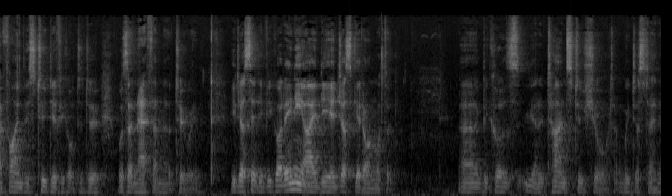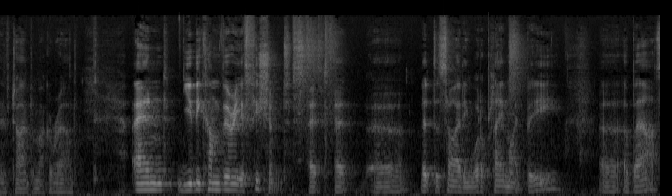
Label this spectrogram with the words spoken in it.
I find this too difficult to do, was anathema to him. He just said, if you've got any idea, just get on with it, uh, because you know time's too short, and we just don't have time to muck around. And you become very efficient at at, uh, at deciding what a play might be uh, about,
